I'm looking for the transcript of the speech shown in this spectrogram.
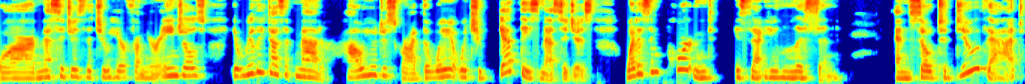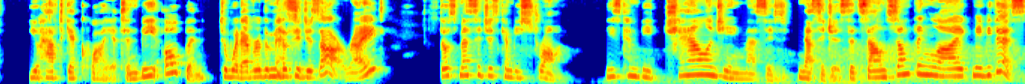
or messages that you hear from your angels, it really doesn't matter how you describe the way at which you get these messages. What is important is that you listen. And so to do that, you have to get quiet and be open to whatever the messages are, right? Those messages can be strong. These can be challenging message, messages that sound something like maybe this.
